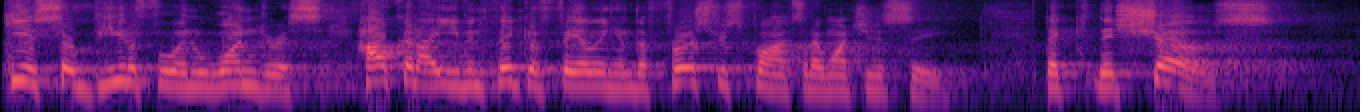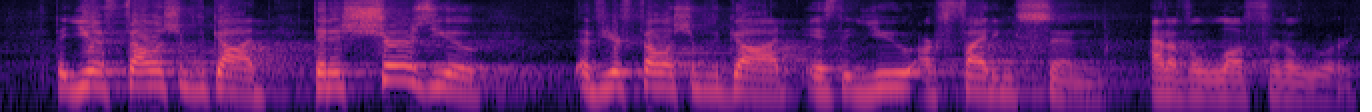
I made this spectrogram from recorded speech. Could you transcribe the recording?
He is so beautiful and wondrous. How could I even think of failing him? The first response that I want you to see that, that shows that you have fellowship with God, that assures you of your fellowship with God, is that you are fighting sin out of a love for the Lord.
